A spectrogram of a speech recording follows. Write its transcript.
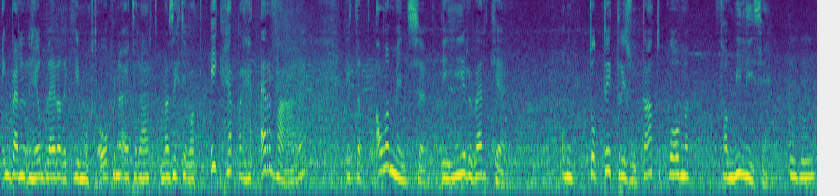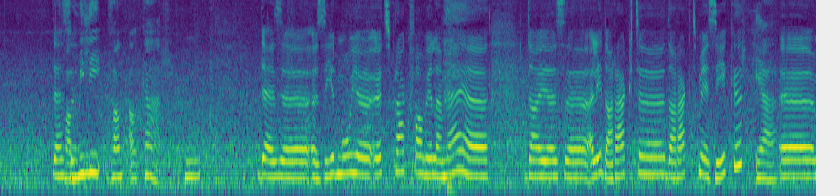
ik ben heel blij dat ik hier mocht openen uiteraard. Maar zegt hij, wat ik heb ervaren, is dat alle mensen die hier werken om tot dit resultaat te komen, familie zijn. Mm familie van elkaar. Mhm. Dat is uh, een zeer mooie uitspraak van Willem. Hè. Uh, dat, is, uh, allez, dat, raakt, dat raakt mij zeker. Ja. Ehm,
